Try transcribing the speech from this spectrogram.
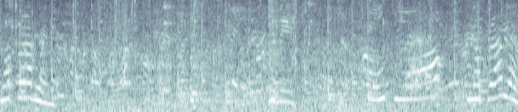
no problem. Thank you. No problem.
